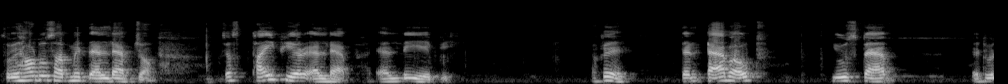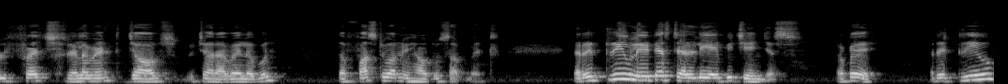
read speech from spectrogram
So we have to submit the LDAP job. Just type here LDAP LDAP okay. Then tab out use tab. It will fetch relevant jobs which are available. The first one we have to submit. Retrieve latest LDAP changes. Okay. Retrieve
